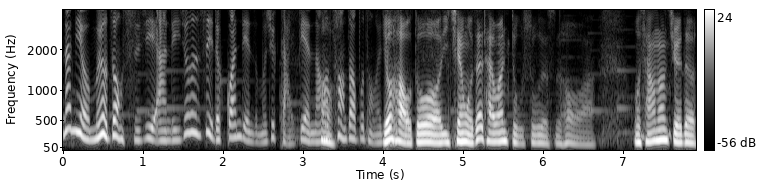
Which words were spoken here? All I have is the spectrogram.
那你有没有这种实际案例？就是自己的观点怎么去改变，然后创造不同的、哦？有好多、哦。以前我在台湾读书的时候啊，我常常觉得，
